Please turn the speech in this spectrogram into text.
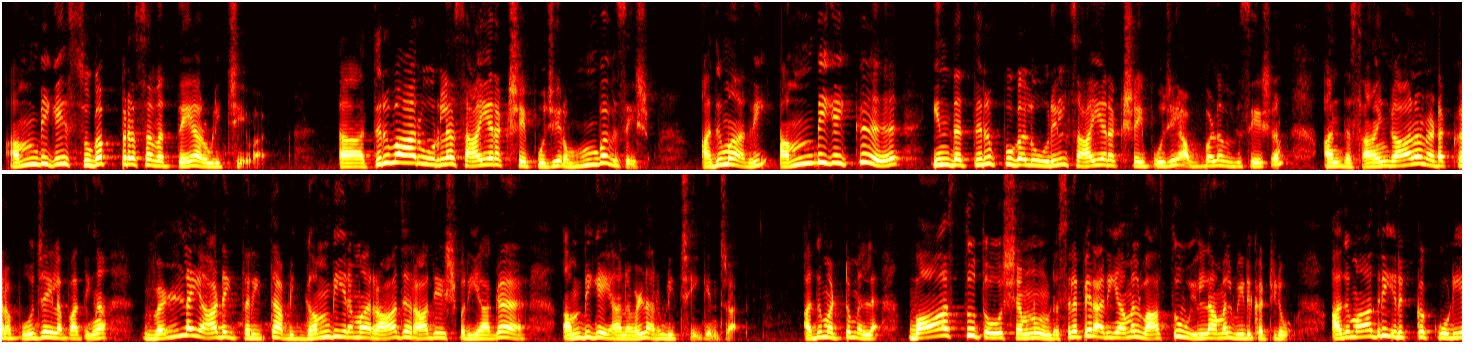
அம்பிகை சுகப்பிரசவத்தை அருளி செய்வாள் ஆஹ் திருவாரூர்ல சாயரக்ஷை பூஜை ரொம்ப விசேஷம். அது மாதிரி அம்பிகைக்கு இந்த திருப்புகலூரில் சாயரக்ஷை பூஜை அவ்வளவு விசேஷம். அந்த சாயங்காலம் நடக்கிற பூஜையில் பார்த்தீங்கன்னா வெள்ளை ஆடை தரித்து அப்படி கம்பீரமாக ராஜராஜேஸ்வரியாக அம்பிகையானவள் அருளி செய்கின்றார் அது மட்டுமல்ல வாஸ்து தோஷம்னு உண்டு. சில பேர் அறியாமல் வாஸ்து இல்லாமல் வீடு கட்டிடுவோம். அது மாதிரி இருக்கக்கூடிய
